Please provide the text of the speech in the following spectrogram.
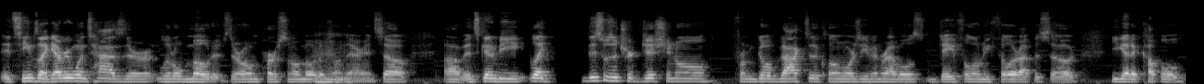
It seems like everyone's has their little motives, their own personal motives on Mhm. there, and so um, it's going to be like this was a traditional from go back to the Clone Wars, even Rebels, Dave Filoni filler episode. You get a couple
